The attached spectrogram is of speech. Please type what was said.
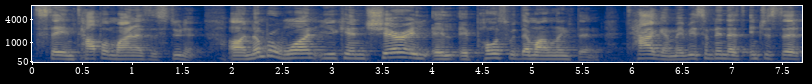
staying top of mind as a student. Uh, number one, you can share a, a, a post with them on LinkedIn tag them. Maybe something that's interested.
